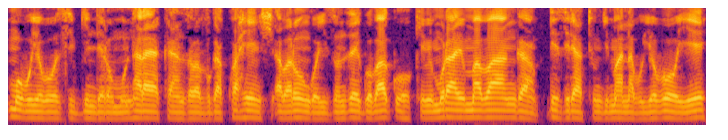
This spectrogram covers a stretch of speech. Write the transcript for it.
mu buyobozi bw'indero mu ntara ya Kayanza bavuga ko ahenshi abarongoye izo nzego bagohokewe muri ayo mabanga Desire Imana buyoboye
